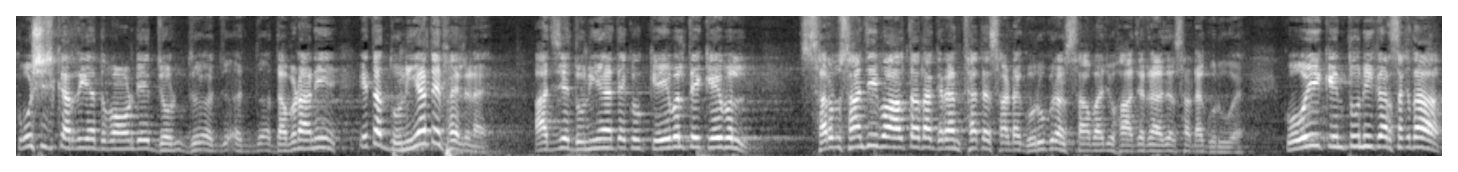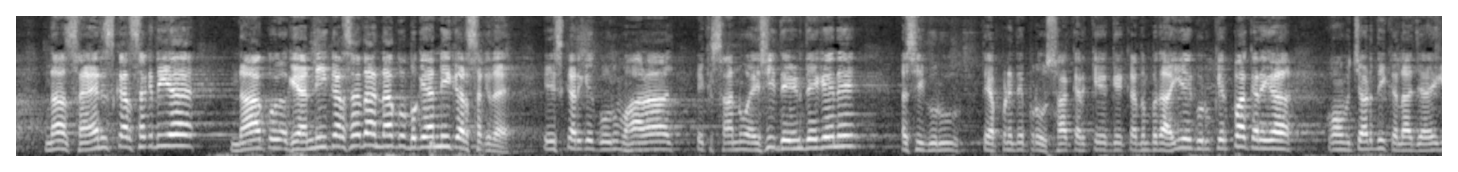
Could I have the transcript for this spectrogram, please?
ਕੋਸ਼ਿਸ਼ ਕਰ ਰਹੀ ਹੈ ਦਬਾਉਣ ਦੀ, ਜੋ- ਜ- ਜ- ਦਬਣਾ ਨਹੀਂ, ਇਹ ਤਾਂ ਦੁਨੀਆ ਤੇ ਫੈਲਣਾ ਹੈ। ਅੱਜ ਜੇ ਦੁਨੀਆ ਤੇ ਕੋਈ ਕੇਵਲ ਤੇ ਕੇਵਲ ਸਰਬ ਸਾਂਝੀ ਵਾਲਤਾ ਦਾ ਗ੍ਰੰਥ ਹੈ, ਤੇ ਸਾਡਾ ਗੁਰੂ ਗ੍ਰੰਥ ਸਾਹਿਬ ਹੈ, ਜੋ ਹਾਜ਼ਰ ਨਾਜ਼ਰ ਸਾਡਾ ਗੁਰੂ ਹੈ। ਕੋਈ ਕਿੰਤੂ ਨਹੀਂ ਕਰ ਸਕਦਾ, ਨਾ ਸਾਇੰਸ ਕਰ ਸਕਦੀ ਹੈ, ਨਾ ਕੋਈ ਅਗਿਆਨੀ ਕਰ ਸਕਦਾ, ਨਾ ਕੋਈ ਵਿਗਿਆਨੀ ਕਰ ਸਕਦਾ ਹੈ। ਇਸ ਕਰਕੇ ਗੁਰੂ ਮਹਾਰਾਜ ਇੱਕ ਸਾਨੂੰ ਐਸੀ ਦੇਣ ਦੇ ਗਏ ਨੇ, ਅਸੀਂ ਗੁਰੂ ਤੇ ਆਪਣੇ ਤੇ ਭਰੋਸਾ ਕਰਕੇ ਅੱਗੇ ਕਦਮ ਵਧਾਈਏ, ਗੁਰੂ ਕਿਰਪਾ ਕਰੇਗਾ, ਕੌਮ ਚੜ੍ਹਦੀ ਕਲਾ ਜਾਏਗੀ।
